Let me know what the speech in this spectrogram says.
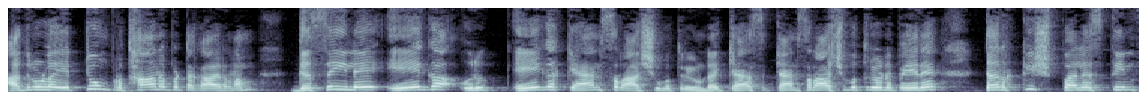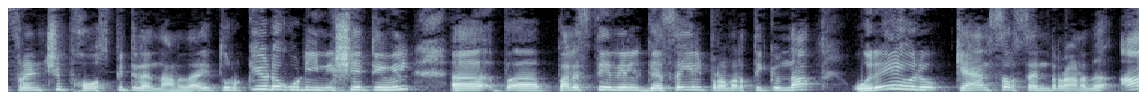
അതിനുള്ള ഏറ്റവും പ്രധാനപ്പെട്ട കാരണം ഗസയിലെ ഏക ഒരു ഏക ക്യാൻസർ ആശുപത്രിയുണ്ട്. ക്യാൻസർ ആശുപത്രിയുടെ പേര് ടർക്കിഷ് പലസ്തീൻ ഫ്രണ്ട്ഷിപ്പ് ഹോസ്പിറ്റൽ എന്നാണ്. അതായത് തുർക്കിയുടെ കൂടി ഇനിഷ്യേറ്റീവിൽ പലസ്തീനിൽ ഗസയിൽ പ്രവർത്തിക്കുന്ന ഒരേ ഒരു ക്യാൻസർ സെന്ററാണത് ആ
